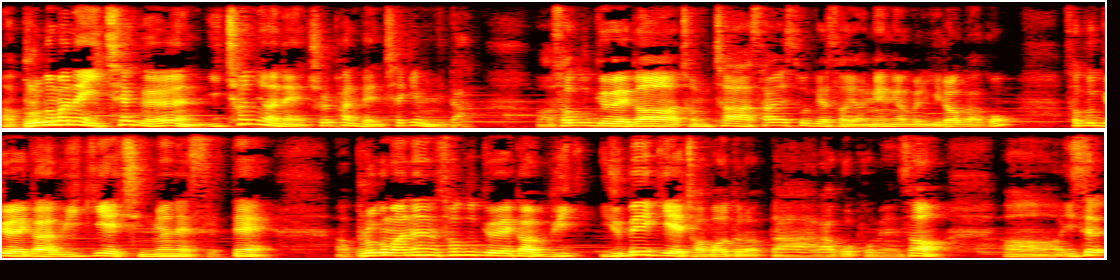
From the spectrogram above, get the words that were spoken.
어, 부르그만의 이 책은 2000년에 출판된 책입니다. 어, 서구교회가 점차 사회 속에서 영향력을 잃어가고 서구교회가 위기에 직면했을 때 어, 브루그만은 서구교회가 유배기에 접어들었다라고 보면서 어, 이스라,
